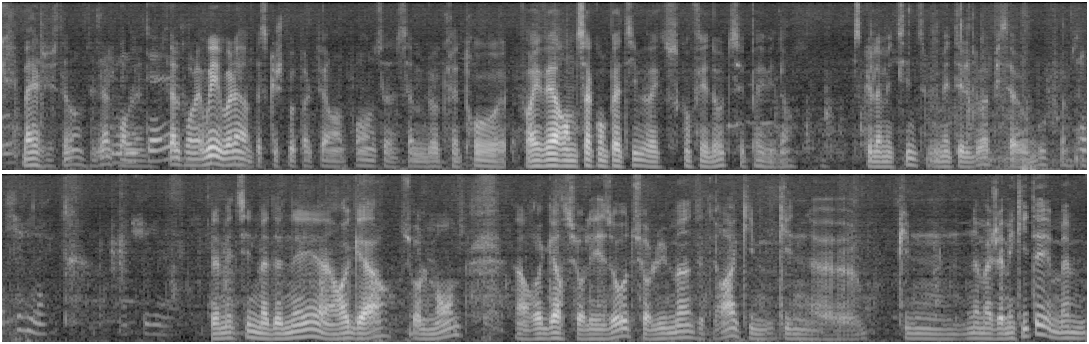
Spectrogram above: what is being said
biais? Ben Justement, c'est ça le problème. Ça le problème. Oui, voilà, parce que je ne peux pas le faire en France, ça, me bloquerait trop. Il faut arriver à rendre ça compatible avec tout ce qu'on fait d'autre, c'est pas évident. Parce que la médecine, vous mettez le doigt, puis ça vous bouffe. Absolument. Absolument. La médecine m'a donné un regard sur le monde, un regard sur les autres, sur l'humain, etc., qui, qui, qui ne m'a jamais quitté. Même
